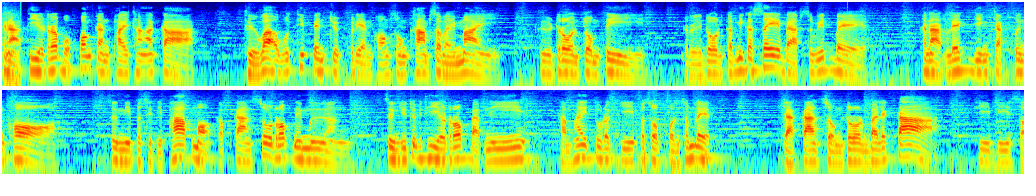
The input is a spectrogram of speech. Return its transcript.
ขณะที่ระบบป้องกันภัยทางอากาศ ถือว่าอาวุธที่เป็นจุดเปลี่ยนของสงครามสมัยใหม่ คือโดรนโจมตี หรือโดรนกามิกาเซ่แบบสวิตเบดขนาดเล็กยิงจากปืนคอ ซึ่งมีประสิทธิภาพเหมาะกับการสู้รบในเมือง ซึ่งยุทธวิธีรบแบบนี้ทำให้ตุรกีประสบผลสำเร็จ จากการส่งโดรนบาเล็กต้า TB2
